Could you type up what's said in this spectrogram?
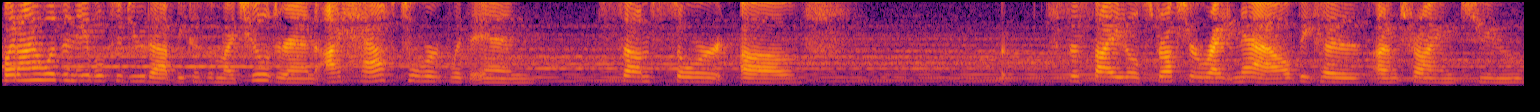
But I wasn't able to do that because of my children. I have to work within some sort of societal structure right now because I'm trying to,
